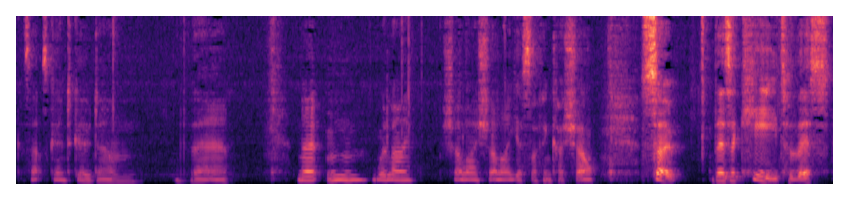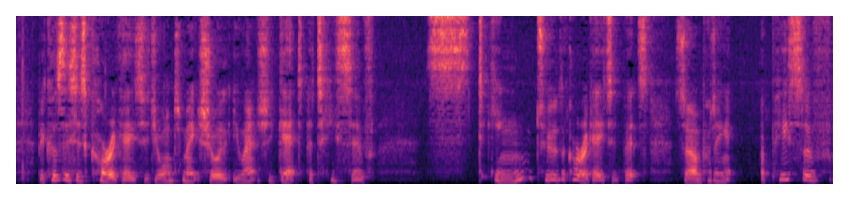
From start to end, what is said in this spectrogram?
because that's going to go down there. No, mm, will I? Shall I? Shall I? Yes, I think I shall. So, there's a key to this. Because this is corrugated, you want to make sure that you actually get adhesive sticking to the corrugated bits. So I'm putting a piece of,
